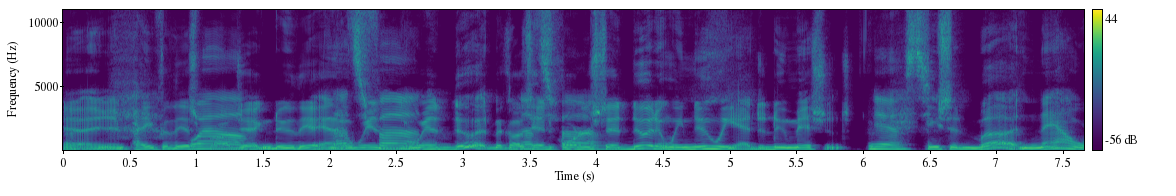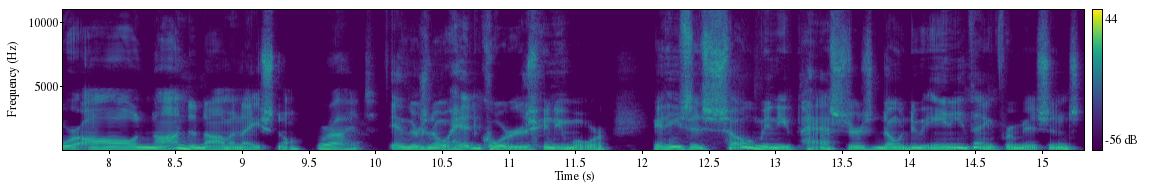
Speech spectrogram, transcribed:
and pay for this well, project and do this. And we'd, we'd, do it because that's headquarters fun. said do it, and we knew we had to do missions. Yes. He said, but now we're all non denominational. Right. And there's no headquarters anymore. And he said, so many pastors don't do anything for missions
